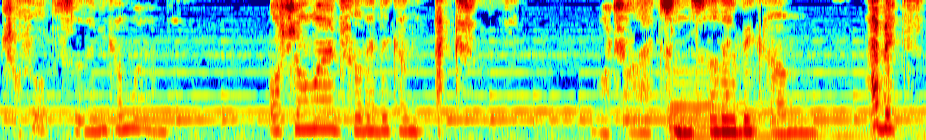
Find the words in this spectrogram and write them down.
Watch your thoughts so they become words. Watch your words so they become actions. Watch your actions so they become habits.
